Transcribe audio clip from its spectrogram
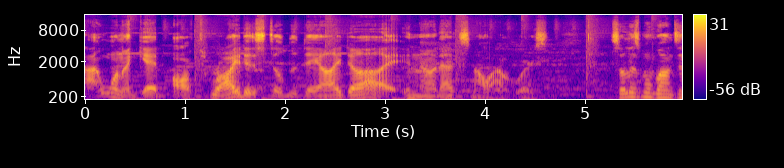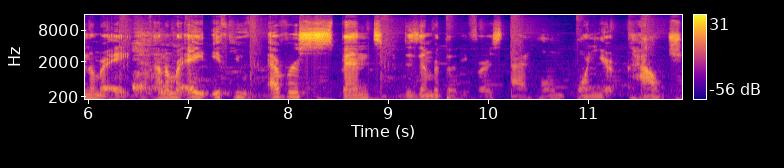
i want to get arthritis till the day i die. You know that's not how it works. So let's move on to number eight. Now, number eight, if you've ever spent December 31st at home on your couch,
